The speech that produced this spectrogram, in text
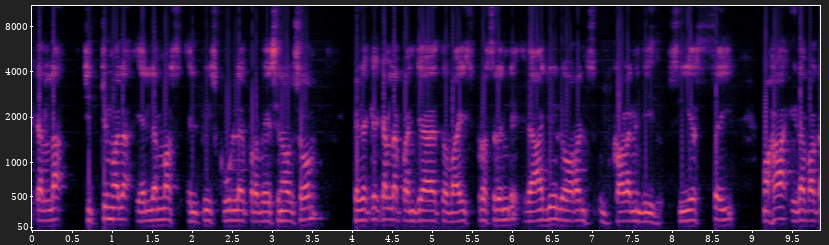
Kizhakkekalla Chuttumala L M S L P സ്കൂളിലെ പ്രവേശനോത്സവം. കിഴക്കേക്കള്ള പഞ്ചായത്ത് വൈസ് പ്രസിഡന്റ് രാജു ലോറൻസ് ഉദ്ഘാടനം ചെയ്തു. സി എസ് ഐ മഹാ ഇടവക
